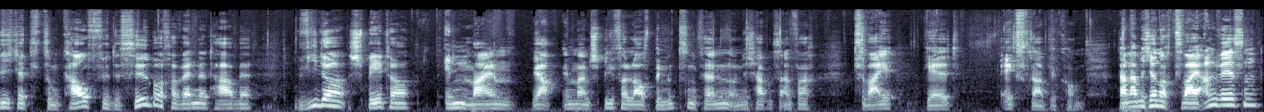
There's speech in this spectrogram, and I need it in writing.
die ich jetzt zum Kauf für das Silber verwendet habe, wieder später in meinem, ja, in meinem Spielverlauf benutzen können. Und ich habe jetzt einfach zwei Geld extra bekommen. Dann habe ich hier noch zwei Anwesen.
